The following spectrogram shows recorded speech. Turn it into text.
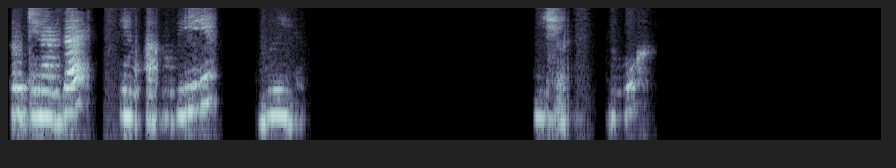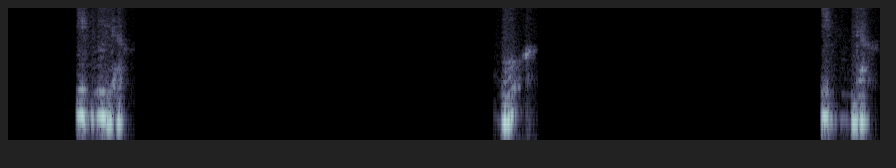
Руки назад, спину округлили. Выдох. Еще раз. Вдох. И выдох. Вдох и выдох.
